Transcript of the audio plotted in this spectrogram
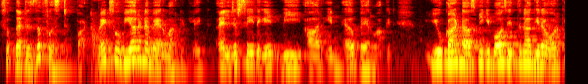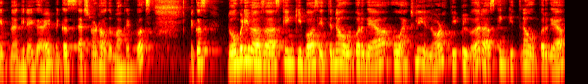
So that is the first part, right? So we are in a bear market. Like I'll just say it again, we are in a bear market. You can't ask me, ki, boss, itna gira or kitna girega, right? Because that's not how the market works. Because nobody was asking, ki, boss, itna upar gaya. Oh, actually, a lot of people were asking, kitna upar gaya.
